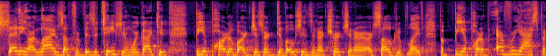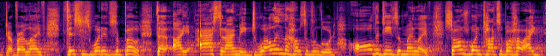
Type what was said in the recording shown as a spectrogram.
setting our lives up for visitation where God could be a part of our just our devotions and our church and our, our cell group life, but be a part of every aspect of our life. This is what it's about. That I ask that I may dwell in the house of the Lord all the days of my life. Psalms 1 talks about how I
